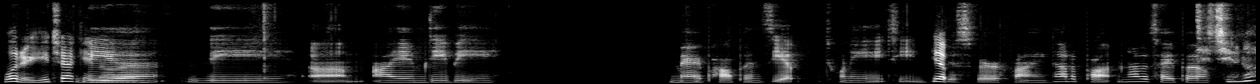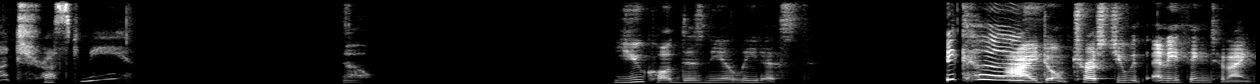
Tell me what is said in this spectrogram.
What are you checking The on? the um IMDb. Mary Poppins. Yep, 2018. Yep. Just verifying. Not a pop. Not a typo. Did you not trust me? No. You called Disney elitist. Because I don't trust you with anything tonight.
